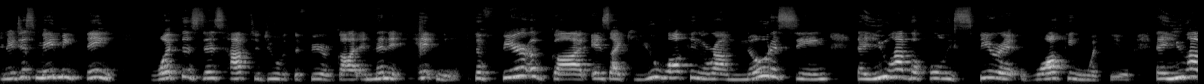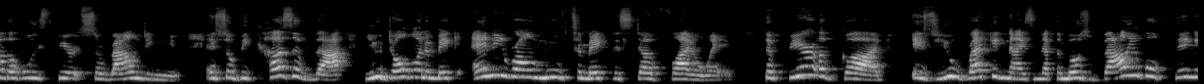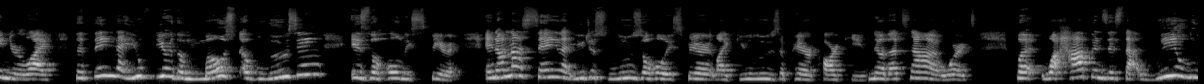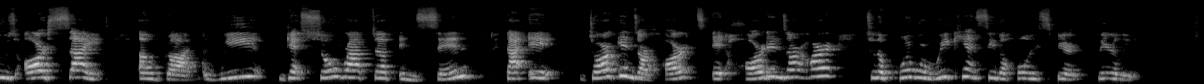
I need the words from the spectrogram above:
And it just made me think what does this have to do with the fear of God? And then it hit me. The fear of God is like you walking around noticing that you have the Holy Spirit walking with you, that you have the Holy Spirit surrounding you. And so, because of that, you don't want to make any wrong move to make this dove fly away. The fear of God is you recognizing that the most valuable thing in your life, the thing that you fear the most of losing, is the Holy Spirit. And I'm not saying that you just lose the Holy Spirit like you lose a pair of car keys. No, that's not how it works. But what happens is that we lose our sight of God. We get so wrapped up in sin that it darkens our hearts, it hardens our heart to the point where we can't see the Holy Spirit clearly.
